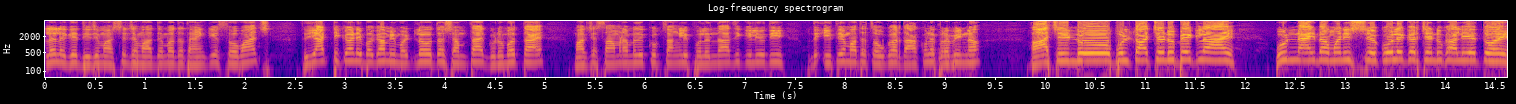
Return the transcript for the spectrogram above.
लगेच डीजे मास्टरच्या माध्यमातून थँक्यू सो मच तर या ठिकाणी बघा मी म्हटलं होतं क्षमता गुणवत्ता आहे. मागच्या सामन्यामध्ये खूप चांगली फलंदाजी केली होती. तर इथे मात्र चौकार दाखवलाय प्रवीणनं. हा चेंडू पुलटा चेंडू फेकलाय. पुन्हा एकदा मनीष कोलेकर चेंडू खाली येतोय.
